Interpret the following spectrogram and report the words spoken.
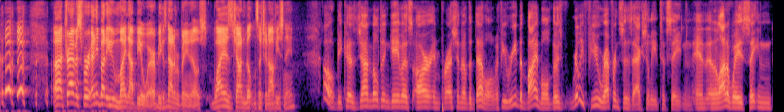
Uh, Travis, for anybody who might not be aware, because not everybody knows, why is John Milton such an obvious name? Oh, because John Milton gave us our impression of the devil. If you read the Bible, there's really few references actually to Satan, and in a lot of ways, Satan.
